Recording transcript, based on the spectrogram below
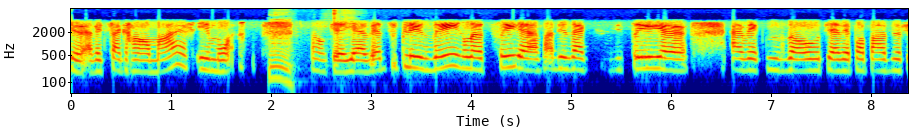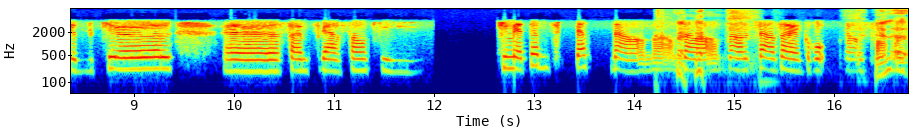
euh, avec sa grand-mère et moi. Hmm. Donc euh, il y avait du plaisir là, tu sais, à faire des activités euh, avec nous autres. Il avait pas peur du ridicule. Euh, c'est un petit garçon qui qui mettait du pet dans dans dans, dans, dans un groupe dans le fond, Et, là-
